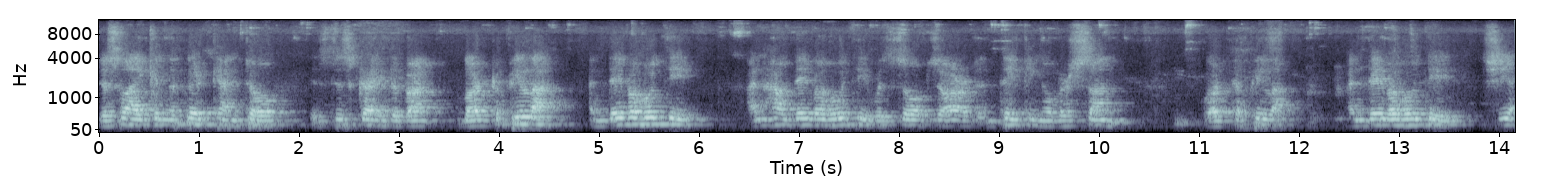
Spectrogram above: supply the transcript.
Just like in the third canto, it's described about Lord Kapila and Devahuti, and how Devahuti was so absorbed in thinking of her son, Lord Kapila. And Devahuti, she,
